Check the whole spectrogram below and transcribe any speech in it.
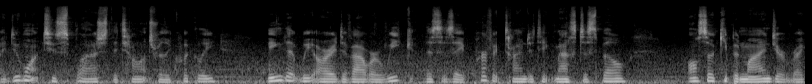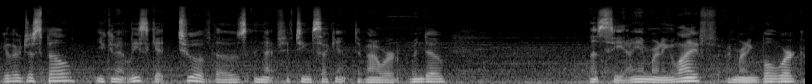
I do want to splash the talents really quickly. Being that we are a Devour week, this is a perfect time to take Mass Dispel. Also keep in mind your regular Dispel, you can at least get two of those in that 15 second Devour window. Let's see, I am running Life, I'm running Bulwark,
